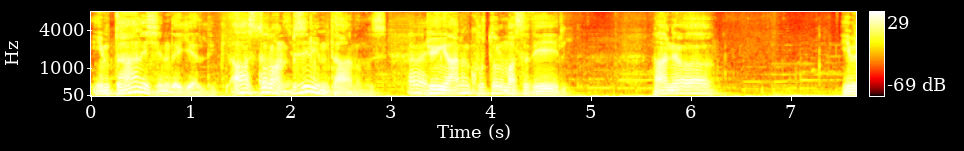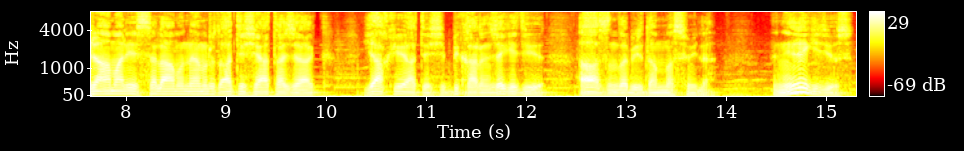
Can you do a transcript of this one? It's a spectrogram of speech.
imtihan içinde geldik. Olan Evet. bizim imtihanımız. evet. Dünyanın kurtulması değil. Hani o İbrahim Aleyhisselam'ın Nemrut ateşe atacak. Yakıyor ateşi bir karınca gidiyor. Ağzında bir damla suyla. E nereye gidiyorsun?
